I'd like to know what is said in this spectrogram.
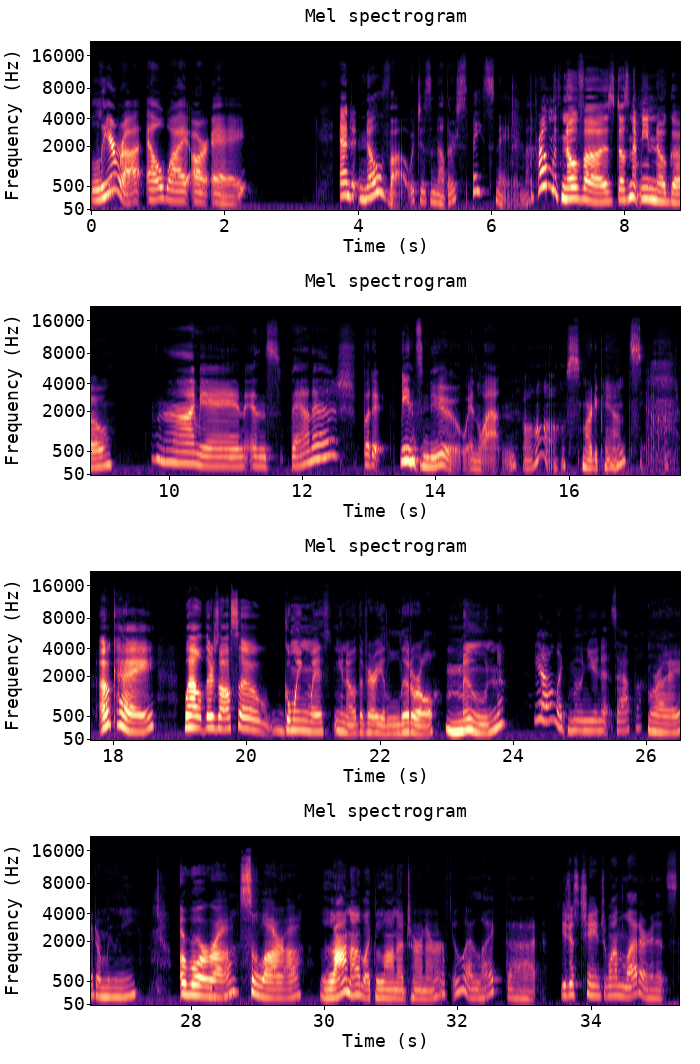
Lyra, L Y R A. And Nova, which is another space name. The problem with Nova is, doesn't it mean no go? I mean, in Spanish, but it means new in Latin. Oh, smarty pants. Okay. Well, there's also going with, you know, the very literal moon, Yeah, like Moon Unit Zappa. right? Or moony. Aurora, Solara, Lana, like Lana Turner. Ooh, I like that. You just change one letter and it's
